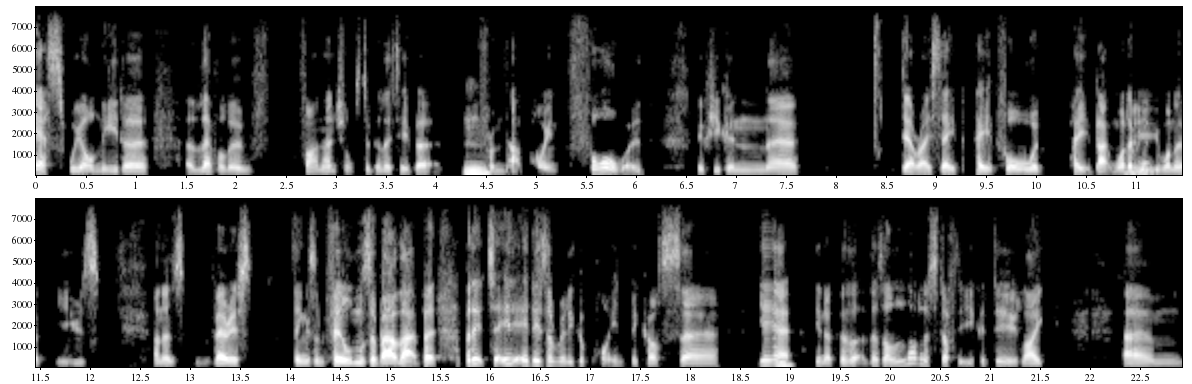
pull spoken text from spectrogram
yes, we all need a, a level of financial stability, but mm. from that point forward, if you can uh, dare I say, pay it forward, pay it back, whatever Yeah. you want to use. And there's various things and films about that. But but it's it, it is a really good point because uh, yeah, you know, there's, a- there's a lot of stuff that you could do. Like, um,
